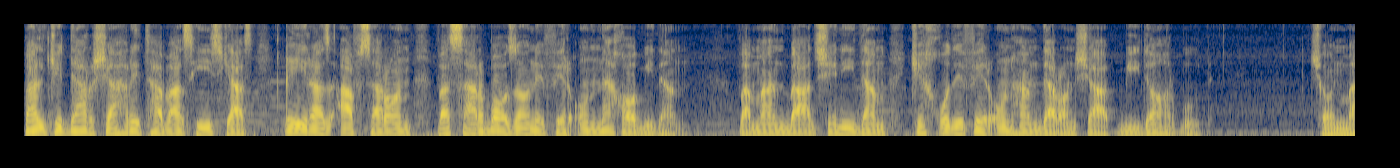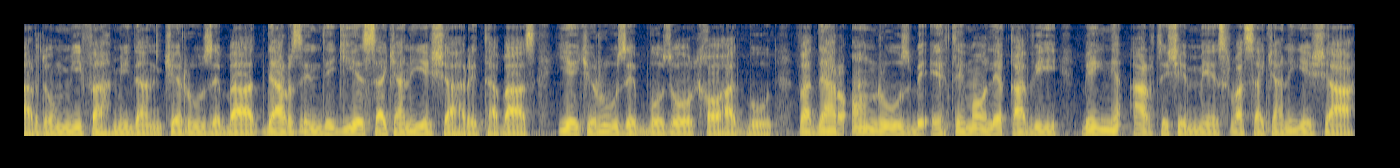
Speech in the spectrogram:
بلکه در شهر تبس هیچ کس غیر از افسران و سربازان فرعون نخوابیدند و من بعد شنیدم که خود فرعون هم در آن شب بیدار بود. چون مردم میفهمیدند که روز بعد در زندگی سکنه شهر تبس یک روز بزرگ خواهد بود و در آن روز به احتمال قوی بین ارتش مصر و سکنه شهر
